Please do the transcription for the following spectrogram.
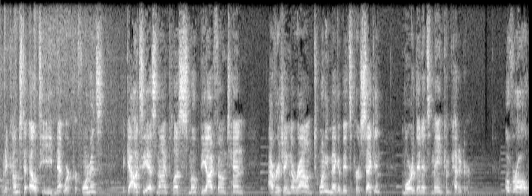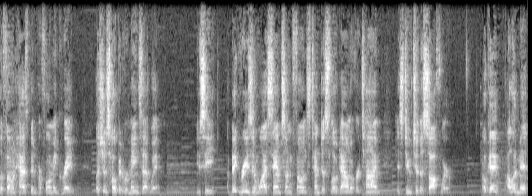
When it comes to LTE network performance, the Galaxy S9 Plus smoked the iPhone 10, averaging around 20 megabits per second, more than its main competitor. Overall, the phone has been performing great. Let's just hope it remains that way. You see, a big reason why Samsung phones tend to slow down over time is due to the software. Okay, I'll admit,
